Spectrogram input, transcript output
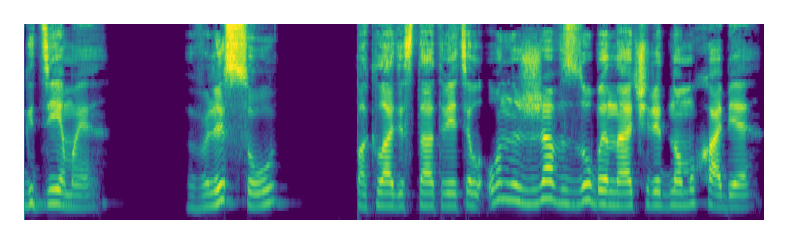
где мы?» «В лесу», — покладисто ответил он, сжав зубы на очередном ухабе.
